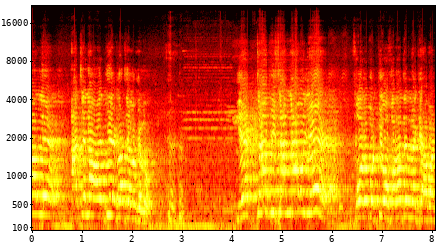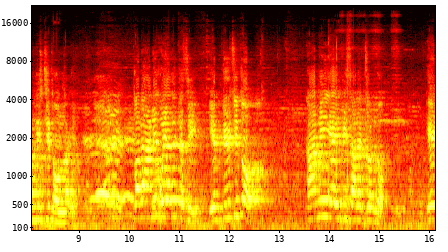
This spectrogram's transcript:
মারলে আছে না হয় গেল একটা বিচার না হইলে পরবর্তী অপরাধের লাগে আবার নিশ্চিত হল লাগে। তবে আমি কইয়া দিতেছি, এমপি হয়েছি তো। আমি এই বিচারের জন্য এই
